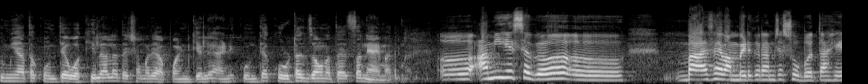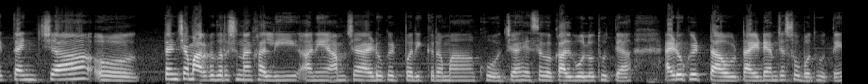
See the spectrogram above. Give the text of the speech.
तुम्ही आता कोणत्या वकिलाला त्याच्यामध्ये अपॉइंट केलं आणि कोणत्या कोर्टात जाऊन आता याचा न्याय मागणार आम्ही हे सगळं बाळासाहेब आंबेडकर आमच्यासोबत आहेत. त्यांच्या त्यांच्या मार्गदर्शनाखाली आणि आमच्या ॲडव्होकेट परिक्रमा खोज हे सगळं काल बोलत होत्या ॲडव्होकेट ताव तायडे आमच्यासोबत होते.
